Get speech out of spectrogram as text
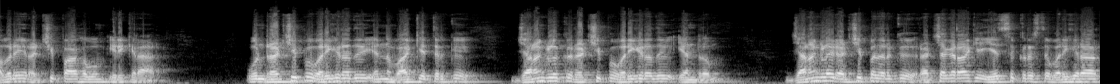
அவரே ரட்சிப்பாகவும் இருக்கிறார். உன் ரட்சிப்பு வருகிறது என்னும் வாக்கியத்திற்கு ஜனங்களுக்கு ரட்சிப்பு வருகிறது என்றும் ஜனங்களை ரட்சிப்பதற்கு இரட்சகராகிய இயேசு கிறிஸ்து வருகிறார்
